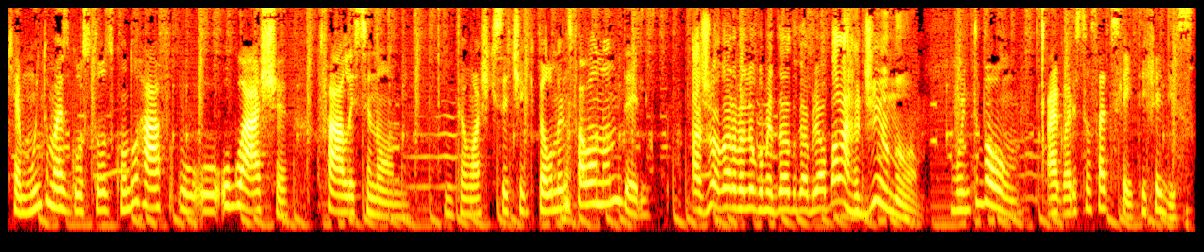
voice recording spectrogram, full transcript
que é muito mais gostoso quando o Rafa, o, o, o Guaxa fala esse nome. Então acho que você tinha que pelo menos falar o nome dele. A Ju agora vai ler o comentário do Gabriel Balardino. Muito bom. Agora estou satisfeita e feliz.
